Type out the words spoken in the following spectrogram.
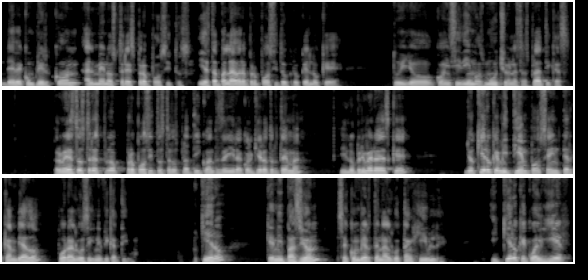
debe cumplir con al menos tres propósitos. Y esta palabra propósito creo que es lo que tú y yo coincidimos mucho en nuestras pláticas. Pero mira, estos tres propósitos te los platico antes de ir a cualquier otro tema. Y lo primero es que yo quiero que mi tiempo sea intercambiado por algo significativo. Quiero que mi pasión se convierta en algo tangible. Y quiero que cualquier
